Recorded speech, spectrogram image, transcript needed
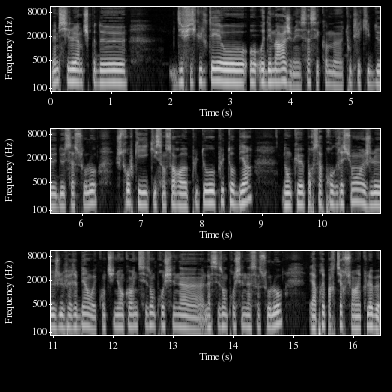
même s'il a eu un petit peu de difficulté au, démarrage, mais ça c'est comme euh, toute l'équipe de, de je trouve qu'il s'en sort euh, plutôt plutôt bien. Donc pour sa progression, je le, verrais bien ouais, continuer encore une saison prochaine à, la saison prochaine à Sassuolo et après partir sur un club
